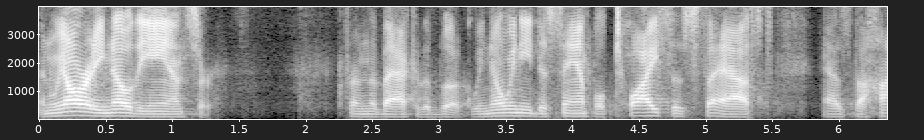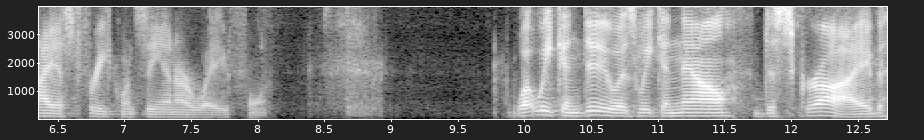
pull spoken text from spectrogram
and we already know the answer from the back of the book. We know we need to sample twice as fast as the highest frequency in our waveform. What we can do is we can now describe,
